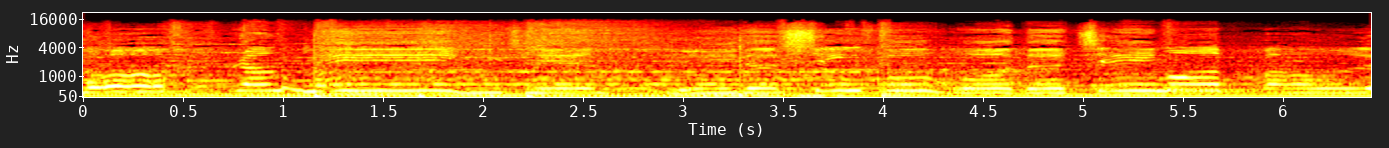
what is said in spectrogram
默，让明天你的幸福，我的寂寞保留。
